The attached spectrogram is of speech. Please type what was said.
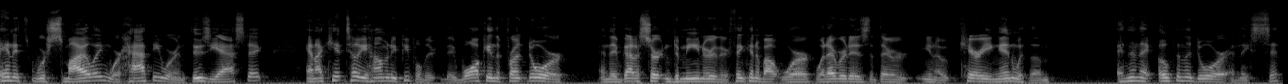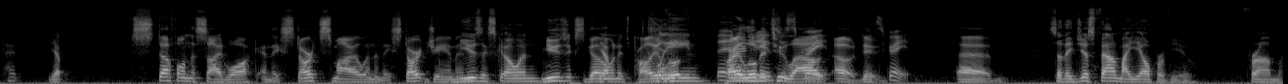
And it's we're smiling, we're happy, we're enthusiastic, and I can't tell you how many people they, they walk in the front door and they've got a certain demeanor, they're thinking about work, whatever it is that they're you know carrying in with them, and then they open the door and they set that yep stuff on the sidewalk and they start smiling and they start jamming. music's going Music's going. Yep. It's probably Clean. a little, The probably a little bit too loud. great. Oh, dude. It's great. Um, so they just found my Yelp review from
